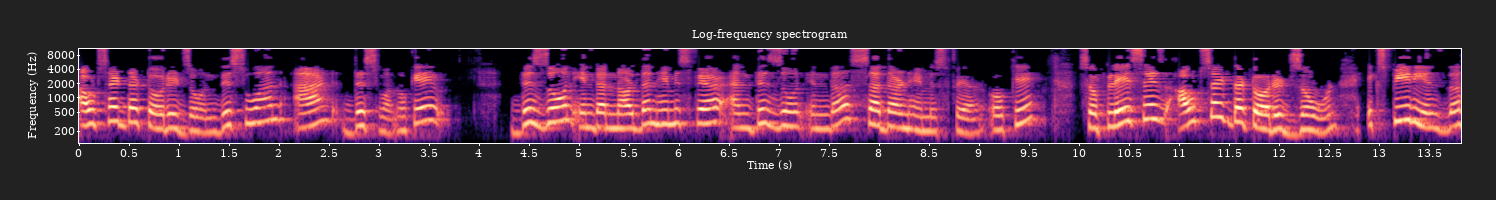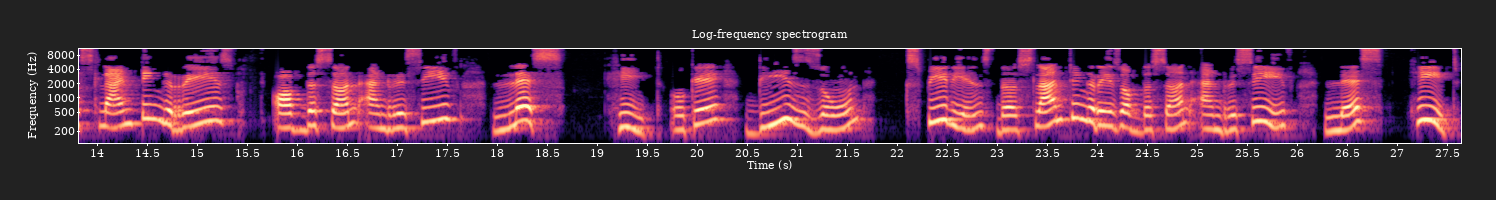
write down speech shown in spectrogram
outside the torrid zone this one and this one. Okay this zone in the northern hemisphere and this zone in the southern hemisphere okay? So places outside the torrid zone experience the slanting rays of the sun and receive less heat okay? These zone experience the slanting rays of the sun and receive less heat.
